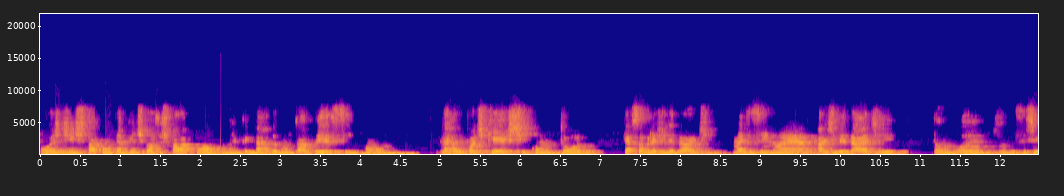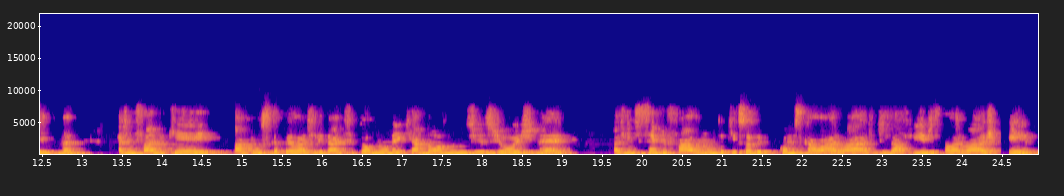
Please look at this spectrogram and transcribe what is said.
Hoje a gente está com um tema que a gente gosta de falar pouco, né? Não tem nada muito a ver, assim, com né, o podcast como um todo, que é sobre agilidade. Mas, assim, não é agilidade tão no amplo desse jeito, né? A gente sabe que a busca pela agilidade se tornou meio que a norma nos dias de hoje, né? A gente sempre fala muito aqui sobre como escalar o ágil, desafios de escalar o ágil, e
